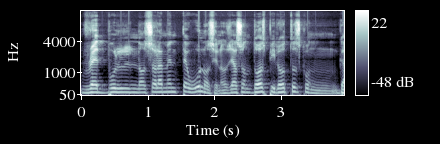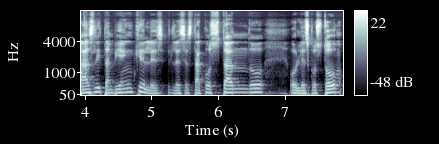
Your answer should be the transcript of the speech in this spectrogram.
Red Bull no solamente uno, sino ya son dos pilotos con Gasly también que les, les está costando o les costó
